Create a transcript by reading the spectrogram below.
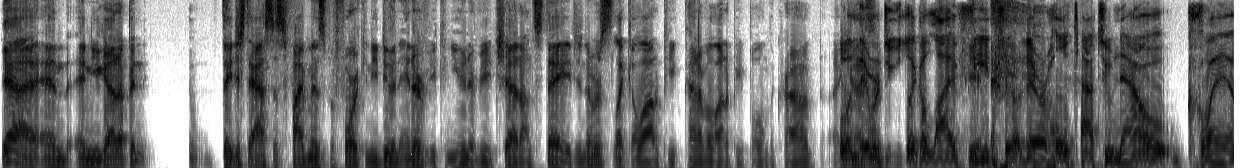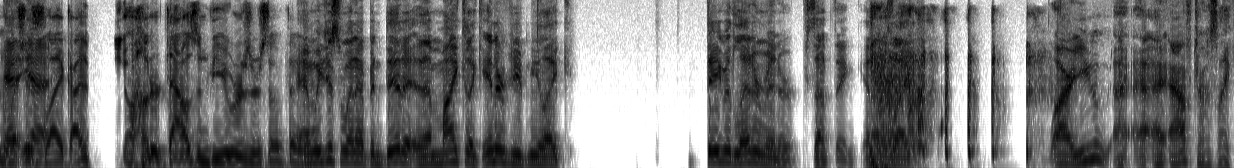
yeah, and and you got up and they just asked us five minutes before, can you do an interview? Can you interview Chet on stage? And there was like a lot of people, kind of a lot of people in the crowd. I well, guess. and they were doing like a live feed to their whole Tattoo Now clan, which yeah, is like I you know, 100,000 viewers or something. And we just went up and did it. And then Mike like interviewed me like David Letterman or something. And I was like, are you, I, I, after I was like,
